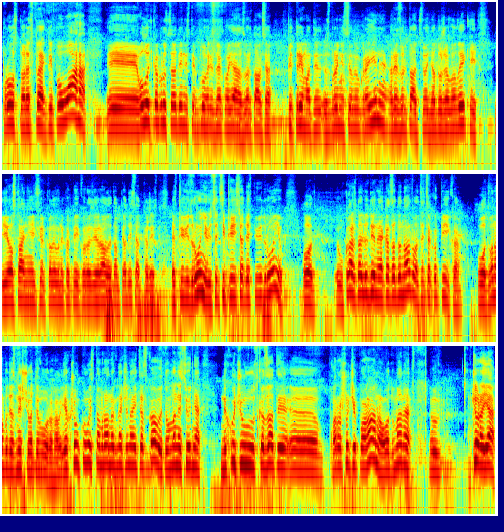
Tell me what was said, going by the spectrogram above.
просто респект і повага. І Володька Брус це один із тих блогерів, до якого я звертався підтримати Збройні Сили України. Результат сьогодні дуже великий. І останній ефір, коли вони копійку розіграли, там 50, кажись, FPV-дронів, і це ці 50 FPV-дронів. От, У кожна людина, яка задонатила, це ця копійка. От, вона буде знищувати ворога. Якщо в когось там ранок починається з кави, то в мене сьогодні не хочу сказати е, хорошо чи погано. От у мене е, вчора я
